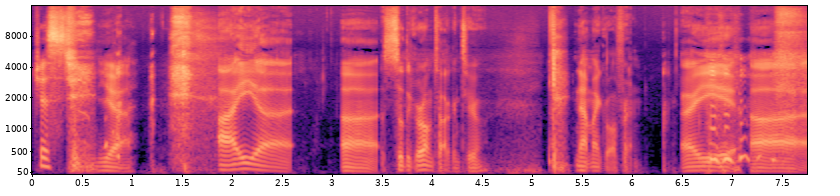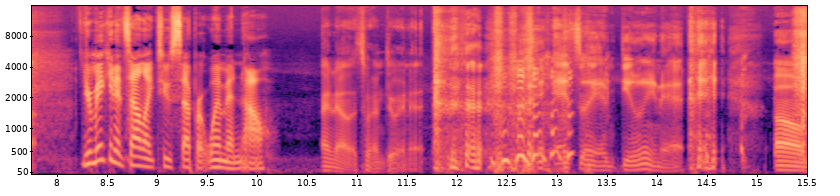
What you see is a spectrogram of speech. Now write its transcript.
just Yeah. I uh uh so the girl I'm talking to, not my girlfriend. I uh you're making it sound like two separate women now I know that's why I'm doing it. that's why I'm doing it. um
